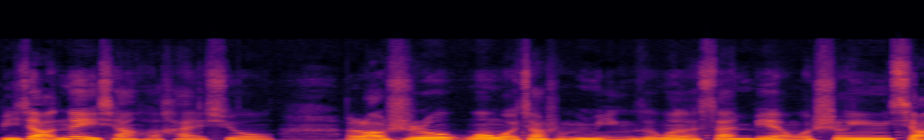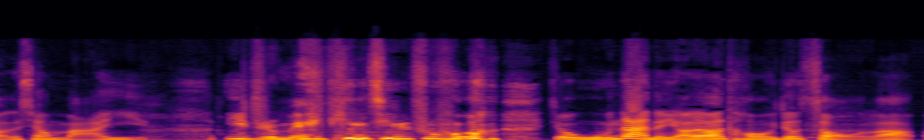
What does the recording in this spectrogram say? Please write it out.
比较内向和害羞，老师问我叫什么名字，问了三遍，我声音小的像蚂蚁，一直没听清楚，就无奈的摇摇头就走了。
